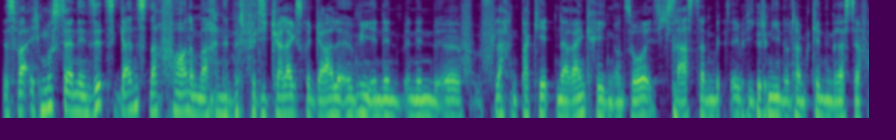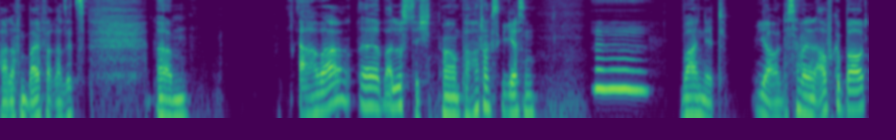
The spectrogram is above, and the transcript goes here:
es war, ich musste dann den Sitz ganz nach vorne machen, damit wir die Galax-Regale irgendwie in den, in den äh, flachen Paketen da reinkriegen und so. Ich saß dann mit irgendwie Knien unterm Kinn den Rest der Fahrt auf dem Beifahrersitz. Ähm, aber äh, war lustig. Haben wir ein paar Hotdogs gegessen. War nett. Ja, und das haben wir dann aufgebaut.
